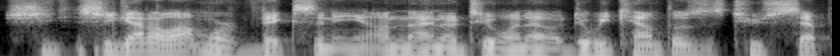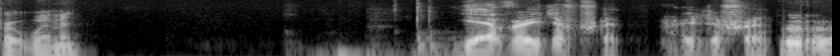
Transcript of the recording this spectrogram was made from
she she got a lot more vixeny on 90210 do we count those as two separate women Yeah. Very different. Very different. Hmm.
